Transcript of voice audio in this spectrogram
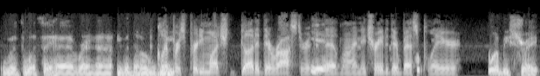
with what they have right now, even though the Clippers pretty much gutted their roster at the deadline. They traded their best player. we, will be straight.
